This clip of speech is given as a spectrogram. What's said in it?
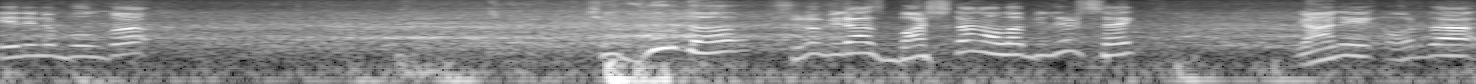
yerini buldu. Burada Şunu biraz baştan alabilirsek yani orada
